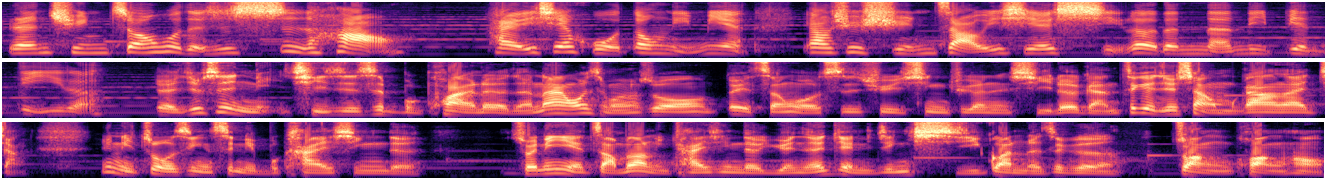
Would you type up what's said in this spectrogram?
人群中或者是嗜好，还有一些活动里面，要去寻找一些喜乐的能力变低了。对，就是你其实是不快乐的。那为什么说对生活失去兴趣跟喜乐感？这个就像我们刚刚在讲，因为你做事情是你不开心的，所以你也找不到你开心的原因，而且你已经习惯了这个状况哈。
